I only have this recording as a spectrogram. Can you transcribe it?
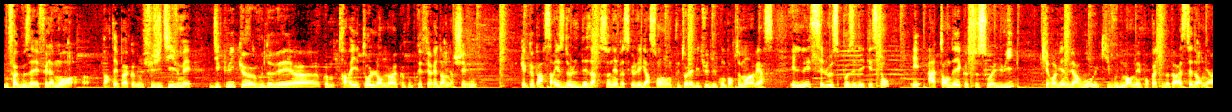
une fois que vous avez fait l'amour, partez pas comme une fugitive, mais dites-lui que vous devez euh, travailler tôt le lendemain, que vous préférez dormir chez vous, quelque part, ça risque de le désarçonner parce que les garçons ont plutôt l'habitude du comportement inverse. Et laissez-le se poser des questions et attendez que ce soit lui qui revienne vers vous et qui vous demande mais pourquoi tu ne veux pas rester dormir?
